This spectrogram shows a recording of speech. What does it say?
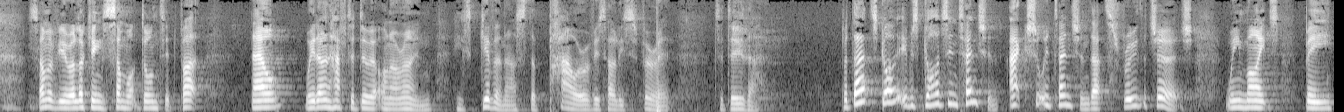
Some of you are looking somewhat daunted, but now we don't have to do it on our own. He's given us the power of his Holy Spirit to do that. But that's God, it was God's intention, actual intention, that through the church we might be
